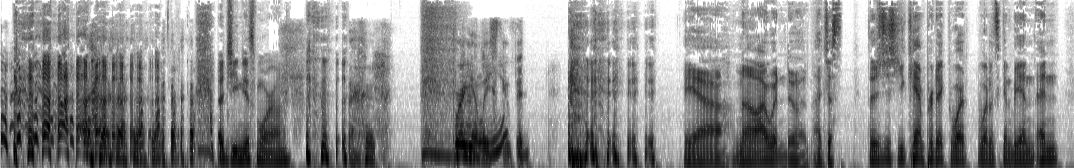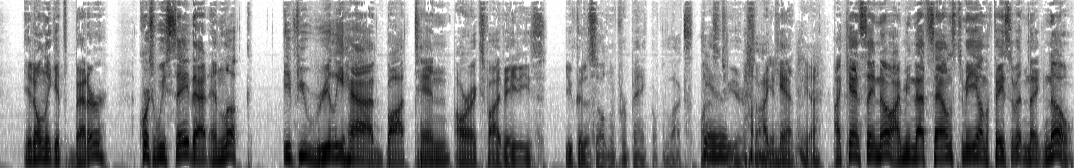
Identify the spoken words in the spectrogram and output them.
a genius moron. Brilliantly stupid. yeah, no, I wouldn't do it. I just there's just you can't predict what what it's going to be, and and it only gets better. Of course, we say that, and look, if you really had bought 10 RX 580s, you could have sold them for bank over the last, last two years. So I, mean, I can't, yeah. I can't say no. I mean, that sounds to me on the face of it like, no,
